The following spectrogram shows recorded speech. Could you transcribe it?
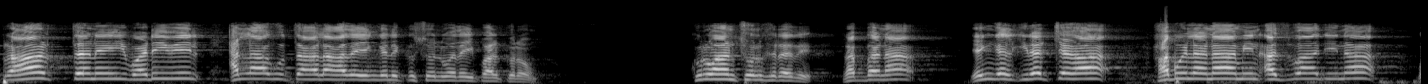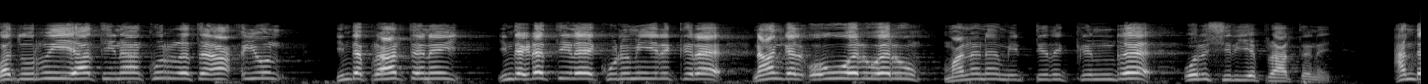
பிரார்த்தனை வடிவில் அல்லாஹு தாலா அதை எங்களுக்கு சொல்வதை பார்க்கிறோம். குர்வான் சொல்கிறது ரப்பனா எங்கள் இரட்சகா ஹபுலனா மின் அஸ்வாஜினா வதுர்ரியாத்தினா குர்ரத அயுன். இந்த பிரார்த்தனை இந்த இடத்திலே குழுமி இருக்கிற நாங்கள் ஒவ்வொருவரும் மனநமிட்டிருக்கின்ற ஒரு சிறிய பிரார்த்தனை. அந்த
